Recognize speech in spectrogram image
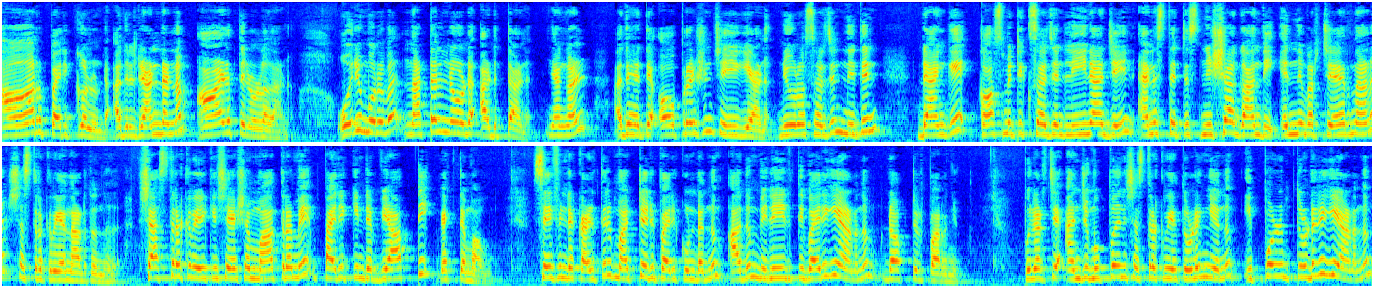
ആറ് പരിക്കുകളുണ്ട്. അതിൽ രണ്ടെണ്ണം ആഴത്തിലുള്ളതാണ്. ഒരു മുറിവ് നട്ടലിനോട് അടുത്താണ്. ഞങ്ങൾ അദ്ദേഹത്തെ ഓപ്പറേഷൻ ചെയ്യുകയാണ്. Neuro surgeon Nitin Danke cosmetic surgeon Leena Jain anaesthetist Nisha Gandhi എന്നിവർ ചേർന്നാണ് ശസ്ത്രക്രിയ നടത്തുന്നത്. ശസ്ത്രക്രിയയ്ക്ക് ശേഷം മാത്രമേ പരിക്കിന്റെ വ്യാപ്തി വ്യക്തമാകൂ. സെയ്ഫിന്റെ കഴുത്തിൽ മറ്റൊരു പരിക്കുണ്ടെന്നും അതും വിലയിരുത്തി വരികയാണെന്നും ഡോക്ടർ പറഞ്ഞു. പുലർച്ചെ അഞ്ച് മുപ്പതിന് ശസ്ത്രക്രിയ തുടങ്ങിയെന്നും ഇപ്പോഴും തുടരുകയാണെന്നും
